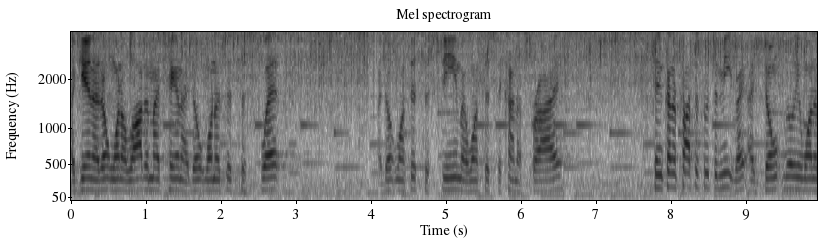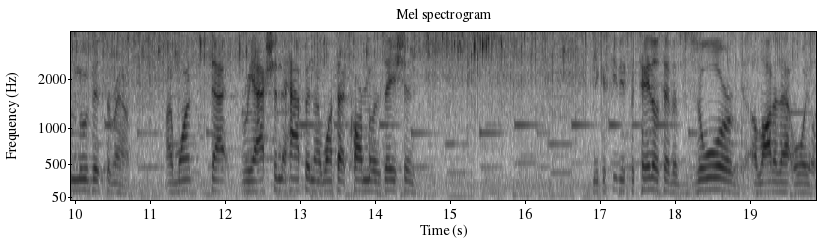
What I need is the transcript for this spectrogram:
Again, I don't want a lot in my pan. I don't want this to sweat. I don't want this to steam. I want this to kind of fry. Same kind of process with the meat, right? I don't really want to move this around. I want that reaction to happen. I want that caramelization. You can see these potatoes have absorbed a lot of that oil.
